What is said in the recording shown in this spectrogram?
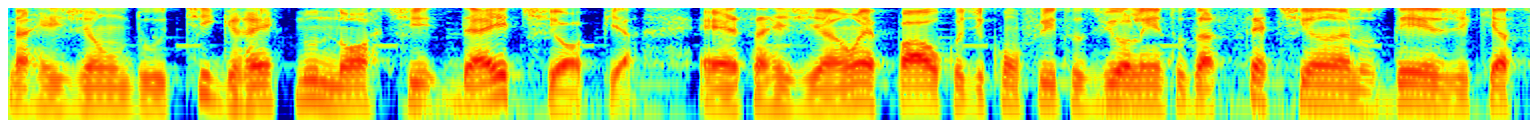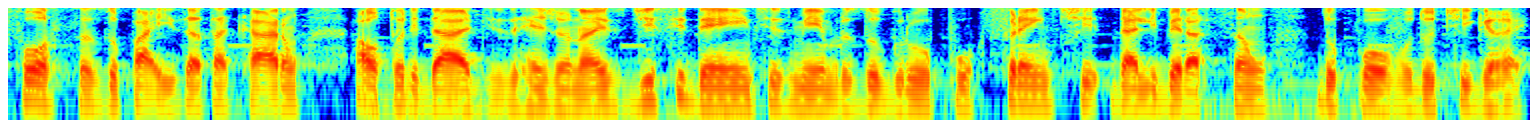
na região do Tigré, no norte da Etiópia. Essa região é palco de conflitos violentos há sete anos, desde que as forças do país atacaram autoridades regionais dissidentes, membros do grupo Frente da Liberação do Povo do Tigré.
